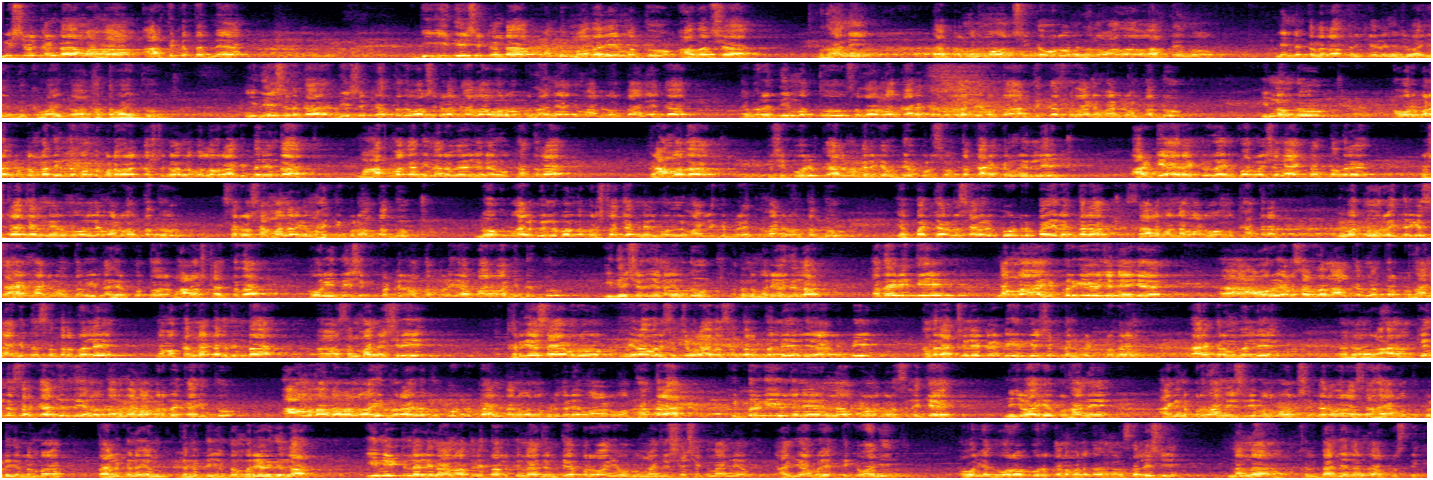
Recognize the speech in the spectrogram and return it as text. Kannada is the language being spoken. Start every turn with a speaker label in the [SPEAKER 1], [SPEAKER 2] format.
[SPEAKER 1] ವಿಶ್ವ ಕಂಡ ಮಹಾ ಆರ್ಥಿಕ ತಜ್ಞ. ಈ ದೇಶ ಕಂಡ ಒಂದು ಮಾದರಿ ಮತ್ತು ಆದರ್ಶ ಪ್ರಧಾನಿ ಡಾಕ್ಟರ್ ಮನಮೋಹನ್ ಸಿಂಗ್ ಅವರು ನಿಧನವಾದ ವಾರ್ತೆಯನ್ನು ನಿನ್ನೆ ತಡರಾತ್ರಿ ಕೇಳಿ ನಿಜವಾಗಿ ದುಃಖವಾಯಿತು, ಆಘಾತವಾಯಿತು. ಈ ದೇಶದ ಕಾ, ದೇಶಕ್ಕೆ ಹತ್ತದ ವರ್ಷಗಳ ಕಾಲ ಅವರು ಪ್ರಧಾನಿಯಾಗಿ ಮಾಡಿರುವಂಥ ಅನೇಕ ಅಭಿವೃದ್ಧಿ ಮತ್ತು ಸುಧಾರಣಾ ಕಾರ್ಯಕ್ರಮಗಳಲ್ಲಿ ಒಂದು ಆರ್ಥಿಕ ಸುಧಾರಣೆ ಮಾಡಿರುವಂಥದ್ದು. ಇನ್ನೊಂದು ಅವರು ಬಡ ಕುಟುಂಬದಿಂದ ಬಂದು ಬಡವರ ಕಷ್ಟಗಳನ್ನು ಬಲ್ಲವರಾಗಿದ್ದರಿಂದ ಮಹಾತ್ಮ ಗಾಂಧಿ ನರೇಗಾ ಯೋಜನೆ ಮುಖಾಂತರ ಗ್ರಾಮದ ಕೃಷಿ ಪೂರ್ವ ಕಾರ್ಮಿಕರಿಗೆ ಉದ್ಯೋಗ ಕೊಡಿಸುವಂಥ ಕಾರ್ಯಕ್ರಮ ಇರಲಿ R T I right to the information act ಅಂತಂದರೆ ಭ್ರಷ್ಟಾಚಾರ ನಿರ್ಮೂಲನೆ ಮಾಡುವಂಥದ್ದು, ಸರ್ವಸಾಮಾನ್ಯರಿಗೆ ಮಾಹಿತಿ ಕೊಡುವಂಥದ್ದು, ಲೋಕಪಾಲ್ ಬಿಲ್ ಬಂದು ಭ್ರಷ್ಟಾಚಾರ ನಿರ್ಮೂಲನೆ ಮಾಡಲಿಕ್ಕೆ ಪ್ರಯತ್ನ ಮಾಡಿರುವಂಥದ್ದು, ಎಪ್ಪತ್ತೆರಡು ಸಾವಿರ ಕೋಟಿ ರೂಪಾಯಿ ರೈತರ ಸಾಲ ಮನ್ನಾ ಮಾಡುವ ಮುಖಾಂತರ ಇವತ್ತು ರೈತರಿಗೆ ಸಹಾಯ ಮಾಡಿರುವಂಥವು ಇನ್ನು ಹೇಳ್ಕೊತವ್ರೆ ಭಾಳಷ್ಟು ಆಗ್ತದೆ. ಅವರು ಈ ದೇಶಕ್ಕೆ ಕೊಟ್ಟಿರುವಂಥ ಕೊಡುಗೆ ಅಪಾರವಾಗಿದ್ದು ಈ ದೇಶದ ಜನ ಎಂದು ಅದನ್ನು ಮರೆಯೋದಿಲ್ಲ. ಅದೇ ರೀತಿ ನಮ್ಮ ಹಿಪ್ಪರಿಗೆ ಯೋಜನೆಗೆ ಅವರು ಎರಡು ಸಾವಿರದ ನಾಲ್ಕರ ನಂತರ ಪ್ರಧಾನಿ ಆಗಿದ್ದ ಸಂದರ್ಭದಲ್ಲಿ ನಮ್ಮ ಕರ್ನಾಟಕದಿಂದ ಸನ್ಮಾನ್ಯ ಶ್ರೀ ಖರ್ಗೆ ಸಾಹೇಬರು, ನೀರಾವರಿ ಸಚಿವರಾದ ಸಂದರ್ಭದಲ್ಲಿ ಎ ಐ ಪಿ ಪಿ, ಅಂದರೆ ಆಕ್ಸಿಲೇಟೆಡ್ ಇರಿಗೇಷನ್ ಬೆನಿಫಿಟ್ ಪ್ರೋಗ್ರಾಮ್ ಕಾರ್ಯಕ್ರಮದಲ್ಲಿ ಕೇಂದ್ರ ಸರ್ಕಾರದಿಂದ ಏನೋ ಒಂದು ಅನುದಾನ ಬರಬೇಕಾಗಿತ್ತು. ಆ ಅನುದಾನವನ್ನು ಐದುನೂರ ಐವತ್ತು ಕೋಟಿ ರೂಪಾಯಿ ಅನುದಾನವನ್ನು ಬಿಡುಗಡೆ ಮಾಡುವ ಮುಖಾಂತರ ಇಬ್ಬರಿಗೆ ಯೋಜನೆಯನ್ನು ಪೂರ್ಣಗೊಳಿಸಲಿಕ್ಕೆ ನಿಜವಾಗಿಯೂ ಪ್ರಧಾನಿ, ಆಗಿನ ಪ್ರಧಾನಿ ಶ್ರೀ ಮನಮೋಹನ್ ಸಿಂಗರವರ ಸಹಾಯ ಮತ್ತು ಕೊಡುಗೆ ನಮ್ಮ ತಾಲೂಕಿನ ಜನತೆ ಎಂದೂ ಮರೆಯುವುದಿಲ್ಲ. ಈ ನಿಟ್ಟಿನಲ್ಲಿ ನಾನು ಅಥಣಿ ತಾಲೂಕಿನ ಜನತೆಯ ಪರವಾಗಿ ಒಬ್ಬ ಮಾಜಿ ಶಾಸಕನಾಗಿ ಆಗಿ ವೈಯಕ್ತಿಕವಾಗಿ ಅವರಿಗೆ ಗೌರವಪೂರ್ವಕ ನಮನಗಳನ್ನು ಸಲ್ಲಿಸಿ ನನ್ನ ಶ್ರದ್ಧಾಂಜಲಿಯನ್ನು ಅರ್ಪಿಸ್ತೇನೆ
